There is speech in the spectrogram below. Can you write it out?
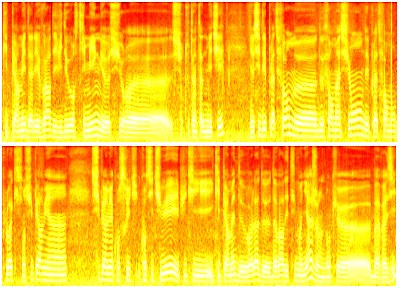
qui te permet d'aller voir des vidéos en streaming euh, sur, euh, sur tout un tas de métiers. Il y a aussi des plateformes euh, de formation, des plateformes emploi qui sont super bien, super bien constituées et puis qui, qui te permettent de, voilà, d'avoir des témoignages. Donc euh, bah vas-y.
